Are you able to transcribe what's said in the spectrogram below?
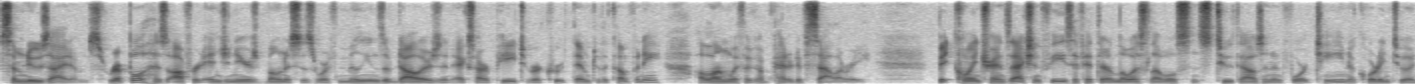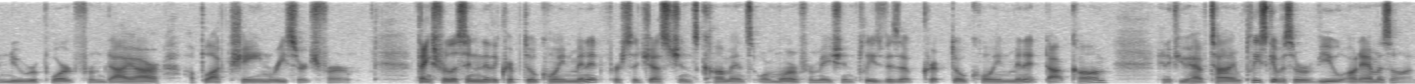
Some news items. Ripple has offered engineers bonuses worth millions of dollars in XRP to recruit them to the company, along with a competitive salary salary. Bitcoin transaction fees have hit their lowest level since 2014, according to a new report from Diar, a blockchain research firm. Thanks for listening to the Crypto Coin Minute. For suggestions, comments, or more information, please visit CryptoCoinMinute.com. And if you have time, please give us a review on Amazon.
